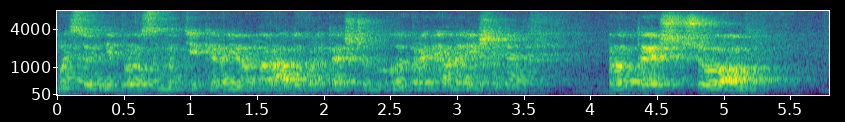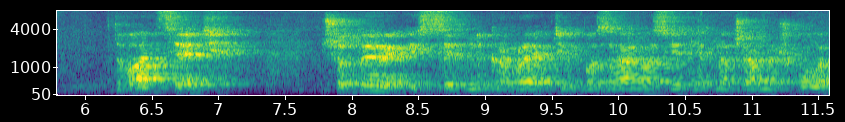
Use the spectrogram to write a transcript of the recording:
Ми сьогодні просимо тільки районну раду про те, щоб ви прийняли рішення про те, що 24 із цих мікропроєктів по загальноосвітніх навчальних школах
